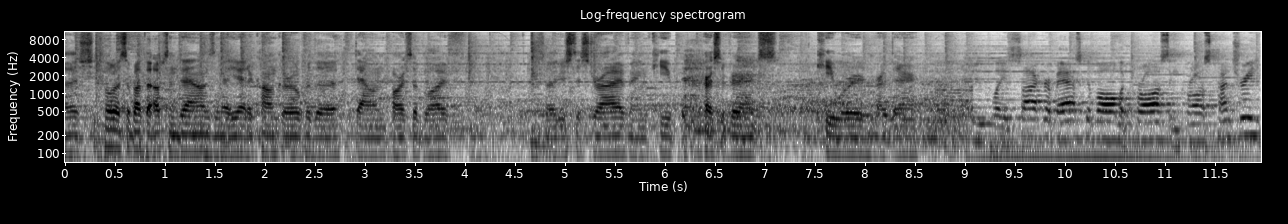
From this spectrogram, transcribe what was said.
Uh, she told us about the ups and downs and that you had to conquer over the down parts of life. So just to strive and keep perseverance, keyword right there. He plays soccer, basketball, lacrosse, and cross country,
